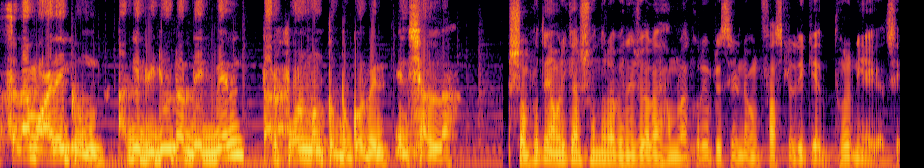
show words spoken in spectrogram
আসসালামু আলাইকুম। আগে ভিডিওটা দেখবেন, তারপর মন্তব্য করবেন ইনশাল্লাহ সম্প্রতি আমেরিকান সৈন্যরা ভেনেজুয়েলায় হামলা করে প্রেসিডেন্ট এবং ফার্স্ট লেডিকে ধরে নিয়ে গেছে।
